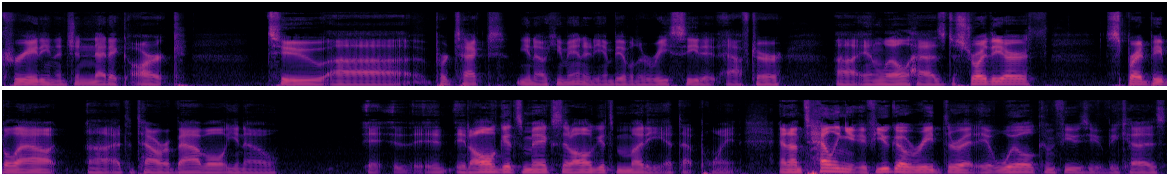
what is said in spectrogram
creating a genetic ark to uh, protect you know humanity and be able to reseed it after uh, Enlil has destroyed the earth, spread people out, uh, at the Tower of Babel, you know, it, it it all gets mixed, it all gets muddy at that point. And I'm telling you, if you go read through it, it will confuse you because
